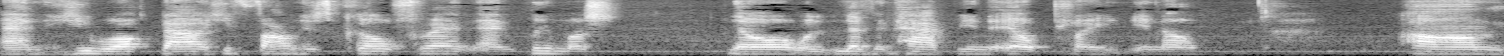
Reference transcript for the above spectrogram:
and he walked out. He found his girlfriend, and pretty much they all were living happy in the airplane, you know. Um,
